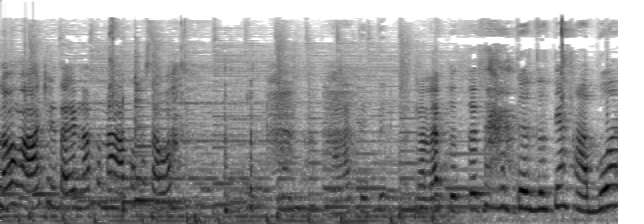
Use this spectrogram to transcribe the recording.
Tahu nggak ceritain apa pernah apa ke sawah? Ngalat tutut. Tutupnya kabur.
